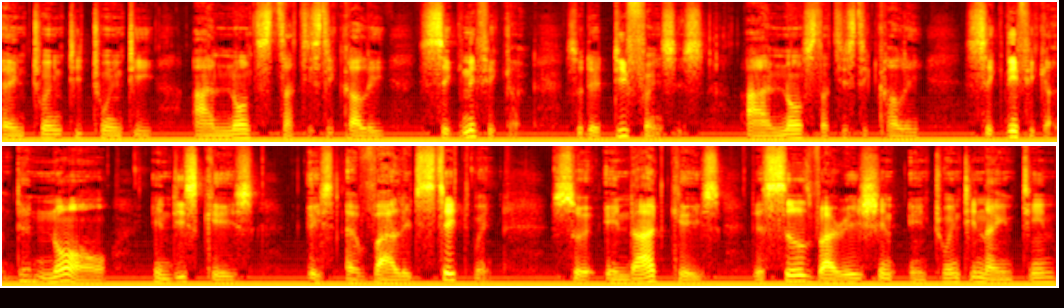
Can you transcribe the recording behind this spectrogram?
and 2020 are not statistically significant. So the differences are not statistically significant. The null in this case is a valid statement. So in that case, the sales variation in 2019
